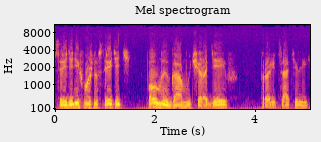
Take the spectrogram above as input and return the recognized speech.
Среди них можно встретить полную гамму чародеев, прорицателей,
